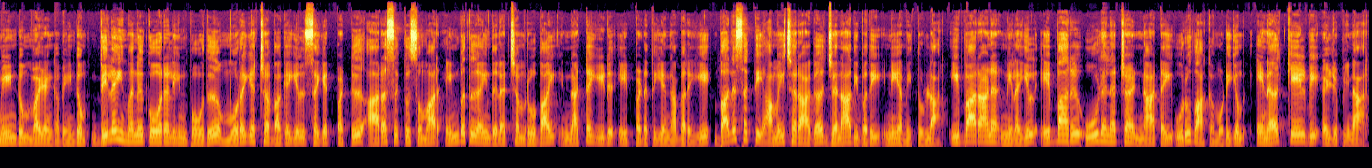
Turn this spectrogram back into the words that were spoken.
மீண்டும் வழங்க வேண்டும். விலை மனு கோரலின் போது முறையற்ற வகையில் செயற்பட்டு அரசுக்கு சுமார் எண்பத்து ஐந்து லட்சம் ரூபாய் நட்டஈடு ஏற்படுத்திய நபரையே பலுசக்தி அமைச்சராக ஜனாதிபதி நியமித்துள்ளார். இவ்வாறான நிலையில் எவ்வாறு ஊழலற்ற நாட்டை உருவாக்க முடியும் என கேள்வி எழுப்பினார்.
